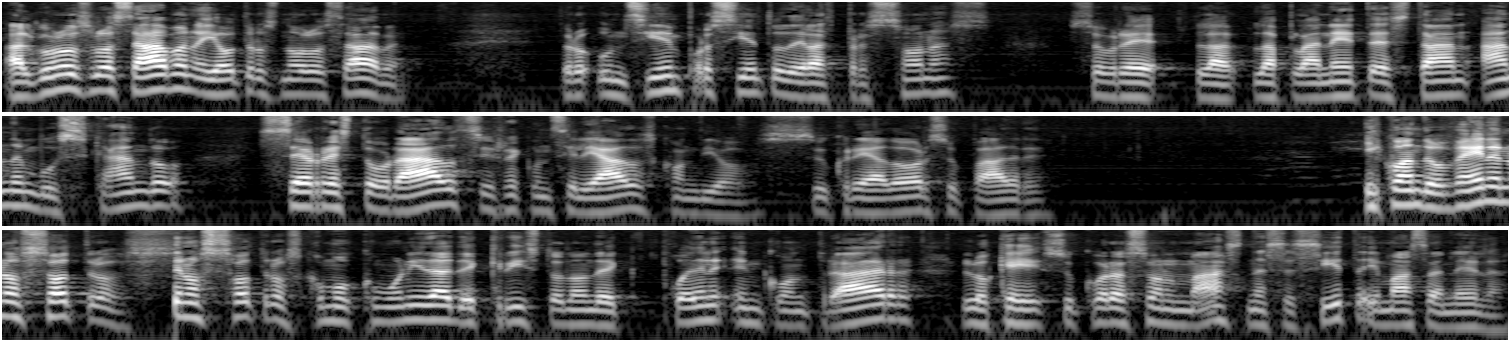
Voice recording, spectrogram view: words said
Algunos lo saben y otros no lo saben, pero un 100% de las personas sobre la, la, planeta están, andan buscando ser restaurados y reconciliados con Dios, su Creador, su Padre. Y cuando ven a nosotros, nosotros como comunidad de Cristo, donde pueden encontrar lo que su corazón más necesita y más anhela,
